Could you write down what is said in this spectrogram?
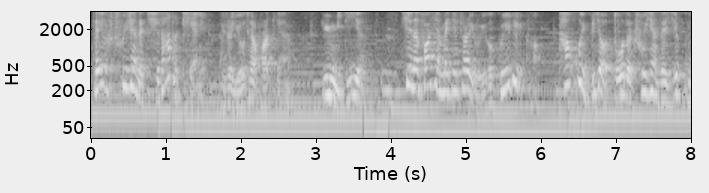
它也出现在其他的田里，比如说油菜花田、玉米地啊。现在发现麦田圈有一个规律啊，它会比较多的出现在一些古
